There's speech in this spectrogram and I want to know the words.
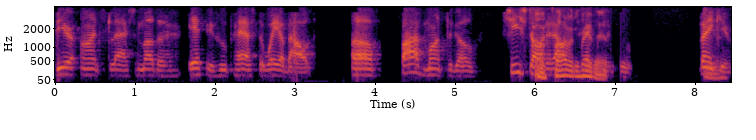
dear aunt slash mother Effie, who passed away about uh, five months ago, she started sorry out directing the group. Thank you.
